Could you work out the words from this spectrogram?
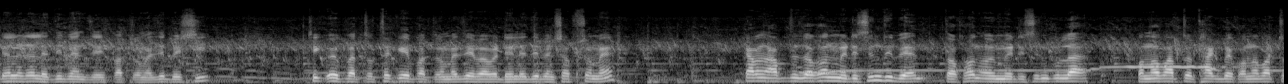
ঢেলে ঢেলে দিবেন যে পাত্র মাঝে বেশি, ঠিক ওই পাত্র থেকে এই পাত্র মাঝে এভাবে ঢেলে দিবেন সবসময়। কারণ আপনি যখন মেডিসিন দিবেন, তখন ওই মেডিসিনগুলা কোনো পাত্র থাকবে, কোনো পাত্র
